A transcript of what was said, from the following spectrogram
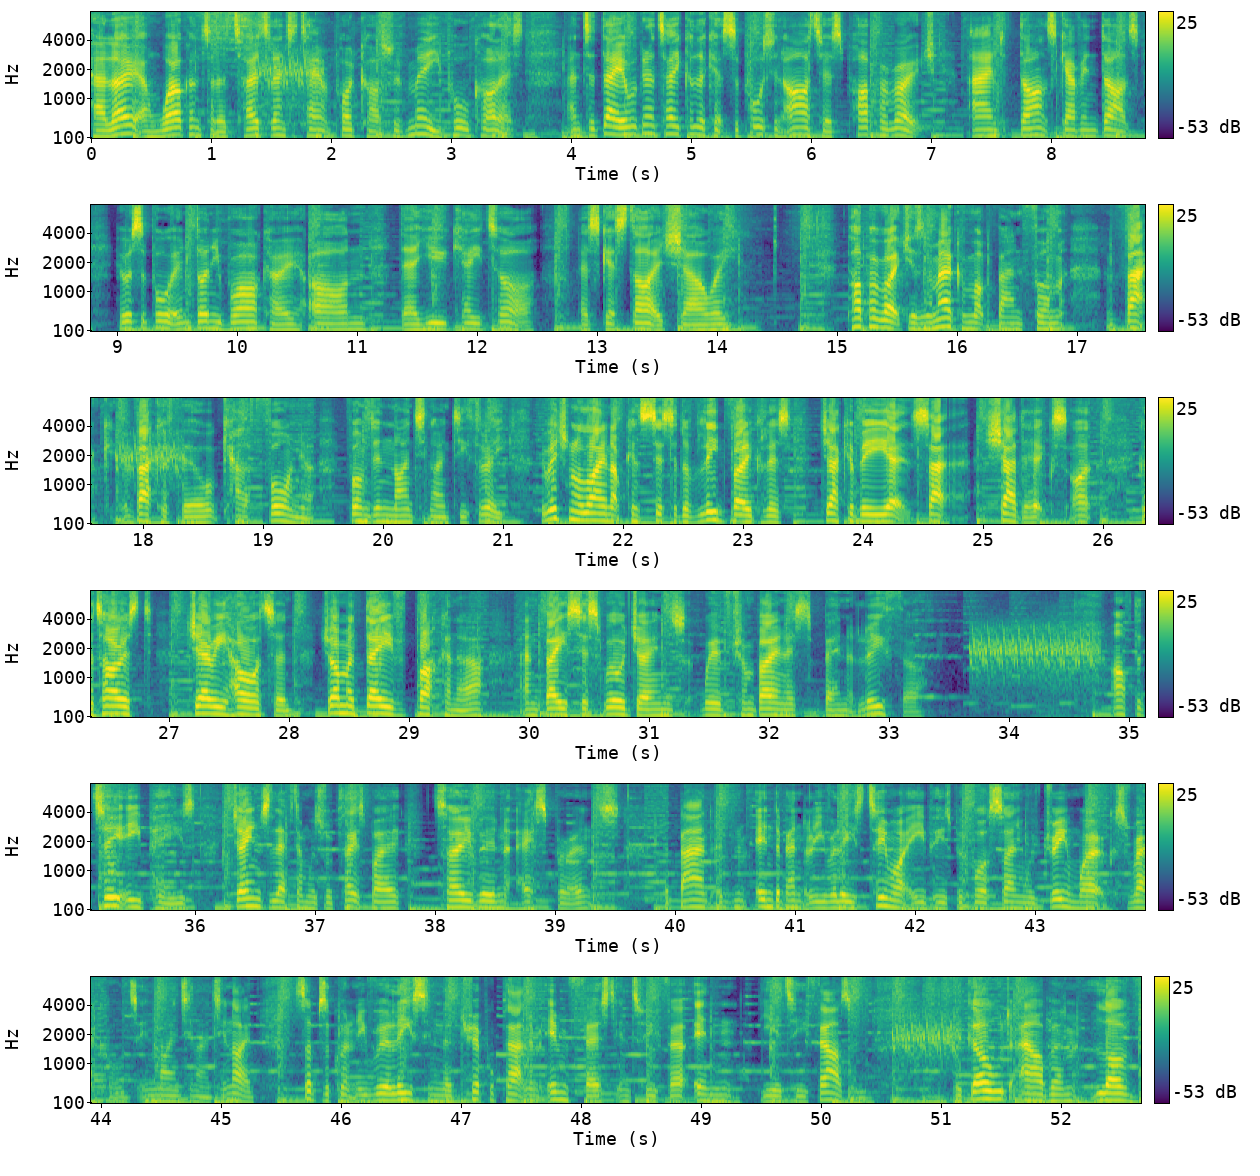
Hello and welcome to the Total Entertainment Podcast with me, Paul Collis. And today we're going to take a look at supporting artists Papa Roach and Dance Gavin Dance, who are supporting Donny Brasco on their UK tour. Let's get started, shall we? Papa Roach is an American rock band from Vac- Vacaville, California, formed in 1993. The original lineup consisted of lead vocalist Jacoby Sa- Shaddix, uh, guitarist Jerry Horton, drummer Dave Buckner, and bassist Will James with trombonist Ben Luther. After two EPs, James left and was replaced by Tobin Esperance. The band independently released two more EPs before signing with DreamWorks Records in 1999, subsequently releasing the triple platinum Infest in, in the year 2000. The gold album Love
